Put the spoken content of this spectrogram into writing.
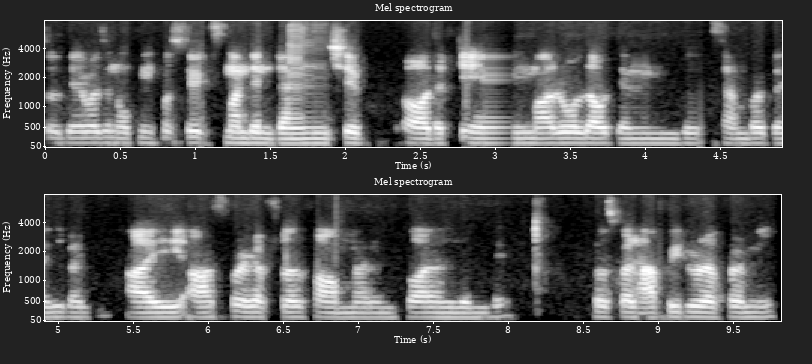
So there was an opening for six month internship uh, that came uh, rolled out in December 2020. I asked for a referral from an employer on LinkedIn. He was quite happy to refer me.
